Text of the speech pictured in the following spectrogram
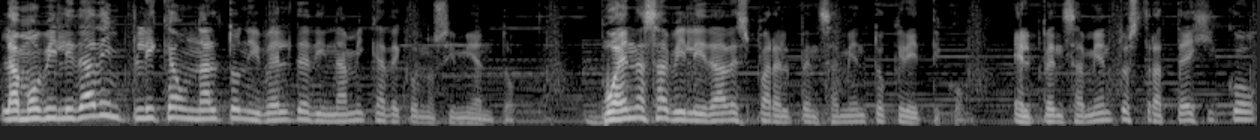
La movilidad implica un alto nivel de dinámica de conocimiento, buenas habilidades para el pensamiento crítico, el pensamiento estratégico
